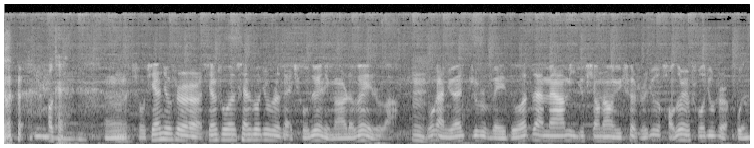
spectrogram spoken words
OK，嗯，首先就是先说先说就是在球队里面的位置吧。嗯，我感觉就是韦德在迈阿密就相当于确实就是好多人说就是魂，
